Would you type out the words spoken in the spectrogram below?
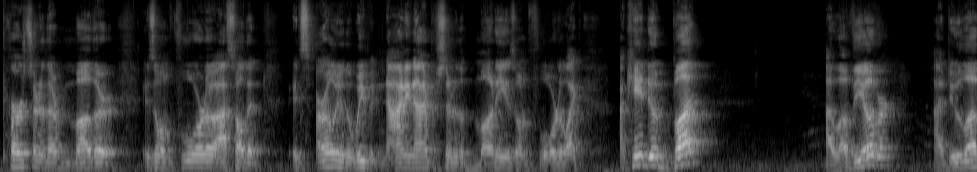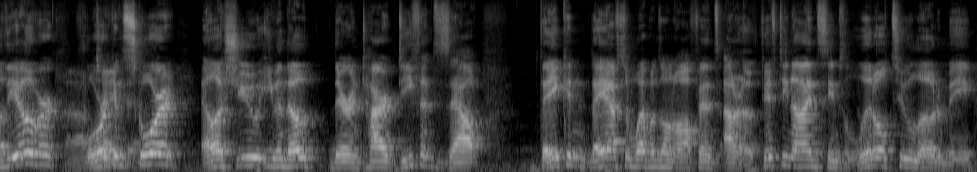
person and their mother is on Florida. I saw that it's early in the week, but ninety nine percent of the money is on Florida. Like I can't do it, but I love the over. I do love the over. I'll Florida can that. score it. LSU, even though their entire defense is out, they can. They have some weapons on offense. I don't know. Fifty nine seems a little too low to me.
